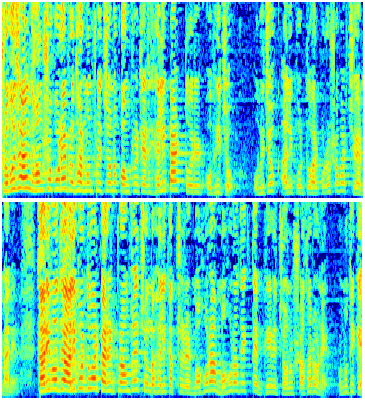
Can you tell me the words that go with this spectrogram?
সবুজায়ন ধ্বংস করে প্রধানমন্ত্রীর জন্য কংক্রিটের হেলিপ্যাড তৈরির অভিযোগ। অভিযোগ আলিপুরদুয়ার পুরসভার চেয়ারম্যানের। তারই মধ্যে আলিপুরদুয়ার প্যারেড গ্রাউন্ডে চলল হেলিকপ্টারের মহড়া। মহড়া দেখতে ভিড় জনসাধারণের। অন্যদিকে,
